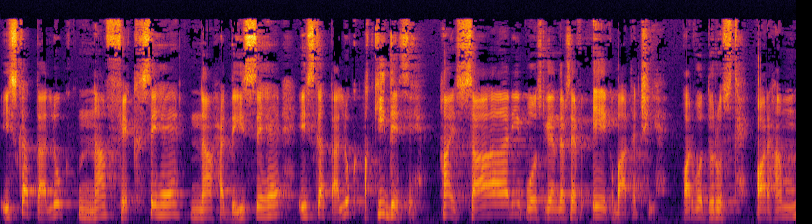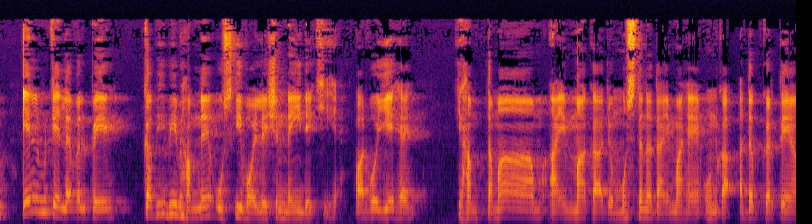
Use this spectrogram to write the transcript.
اس کا تعلق نہ فقہ سے ہے، نہ حدیث سے ہے، اس کا تعلق عقیدے سے ہے۔ ہاں اس ساری پوسٹ کے اندر صرف ایک بات اچھی ہے اور وہ درست ہے۔ اور ہم علم کے لیول پہ کبھی بھی ہم نے اس کی وائلیشن نہیں دیکھی ہے۔ اور وہ یہ ہے کہ ہم تمام آئمہ کا جو مستند آئمہ ہیں، ان کا ادب کرتے ہیں،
